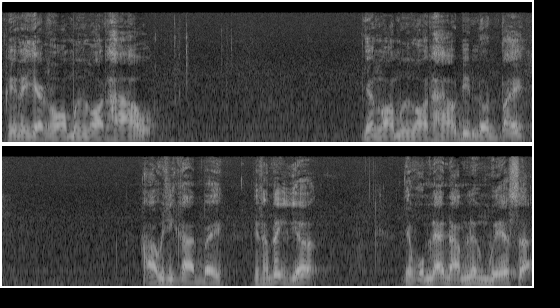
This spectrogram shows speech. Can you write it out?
เพียงแต่อย่างงอมืองอเท้า อย่างงอมืองอเท้าดิ้นรนไป หาวิธีการไปยังทำได้อีกเยอะ อย่างผมแนะนำเรื่องเวสอะ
